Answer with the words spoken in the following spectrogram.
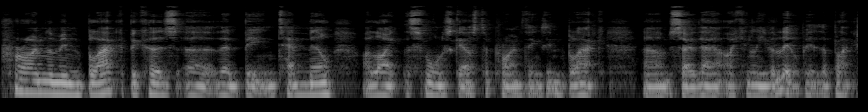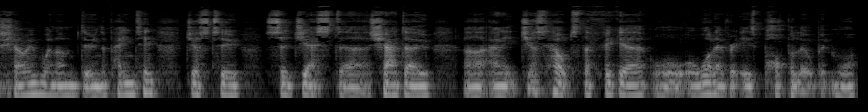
prime them in black because uh, they're being 10 mil. I like the smaller scales to prime things in black um, so that I can leave a little bit of the black showing when I'm doing the painting just to suggest uh, shadow uh, and it just helps the figure or, or, whatever it is pop a little bit more.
